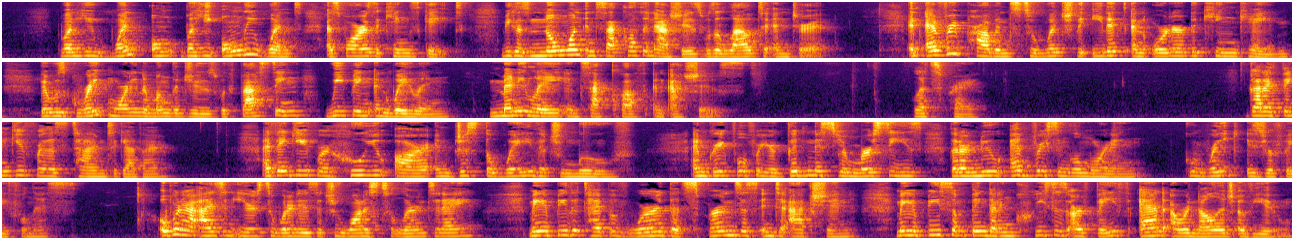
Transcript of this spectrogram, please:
When he went, on, but he only went as far as the king's gate, because no one in sackcloth and ashes was allowed to enter it. In every province to which the edict and order of the king came, there was great mourning among the Jews with fasting, weeping, and wailing. Many lay in sackcloth and ashes. Let's pray. God, I thank you for this time together. I thank you for who you are and just the way that you move. I'm grateful for your goodness, your mercies that are new every single morning. Great is your faithfulness. Open our eyes and ears to what it is that you want us to learn today. May it be the type of word that spurns us into action. May it be something that increases our faith and our knowledge of you.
